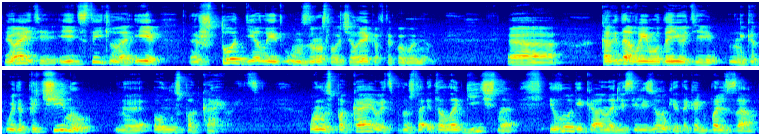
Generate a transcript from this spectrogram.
Понимаете? И действительно, и что делает ум взрослого человека в такой момент? Э, когда вы ему даете какую-то причину, он успокаивается. Он успокаивается, потому что это логично. И логика, она для селезенки, это как бальзам.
